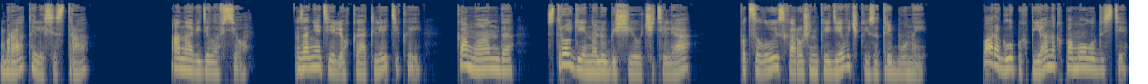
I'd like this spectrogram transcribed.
Брат или сестра. Она видела все: Занятия легкой атлетикой, команда — строгие, но любящие учителя, поцелуи с хорошенькой девочкой за трибуной, пара глупых пьянок по молодости,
